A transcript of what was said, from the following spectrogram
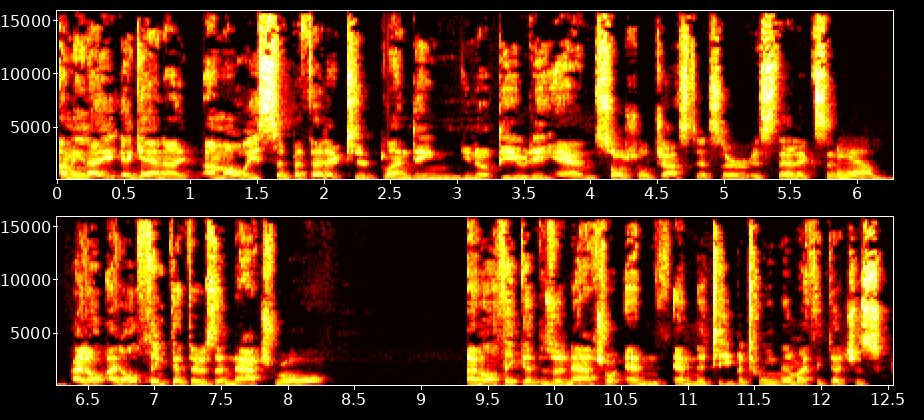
I mean, I again, I, I'm always sympathetic to blending, you know, beauty and social justice or aesthetics. And yeah. I don't, I don't think that there's a natural, I don't think that there's a natural en- enmity between them. I think that's just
